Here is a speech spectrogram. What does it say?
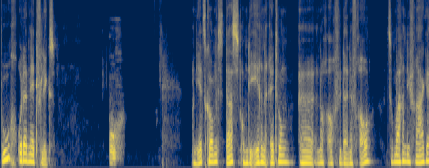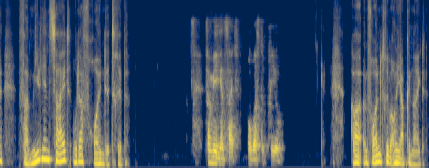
Buch oder Netflix? Buch. Und jetzt kommt das um die Ehrenrettung äh, noch auch für deine Frau zu machen, die Frage, Familienzeit oder Freundetrip? Familienzeit, oberste Prio. Aber ein Freundetrip auch nicht abgeneigt,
